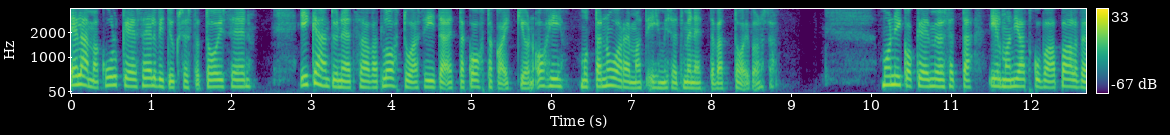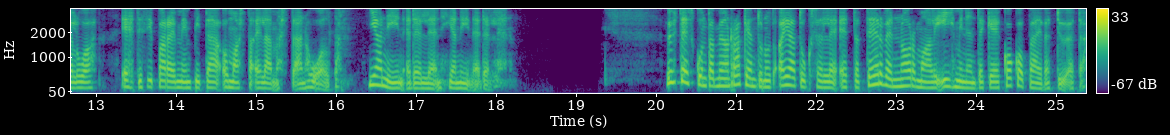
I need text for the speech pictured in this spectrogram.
Elämä kulkee selvityksestä toiseen Ikääntyneet saavat lohtua siitä, että kohta kaikki on ohi, mutta nuoremmat ihmiset menettävät toivonsa. Moni kokee myös, että ilman jatkuvaa palvelua ehtisi paremmin pitää omasta elämästään huolta. Ja niin edelleen ja niin edelleen. Yhteiskuntamme on rakentunut ajatukselle, että terve normaali ihminen tekee koko päivä työtä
